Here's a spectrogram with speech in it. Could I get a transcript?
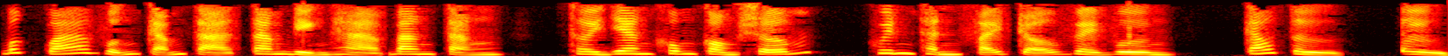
bất quá vẫn cảm tạ tam điện hạ ban tặng, thời gian không còn sớm, khuynh thành phải trở về vườn, cáo từ, ừ.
